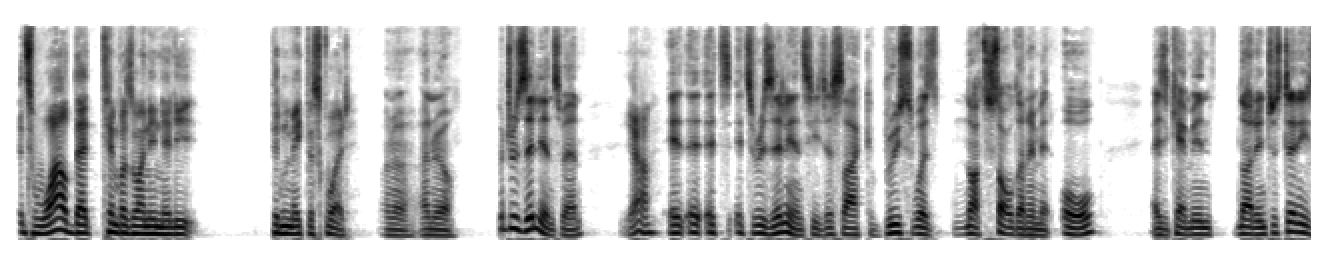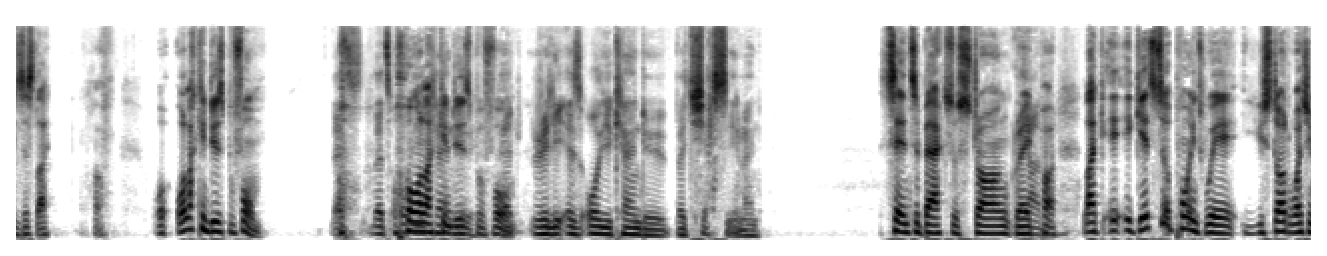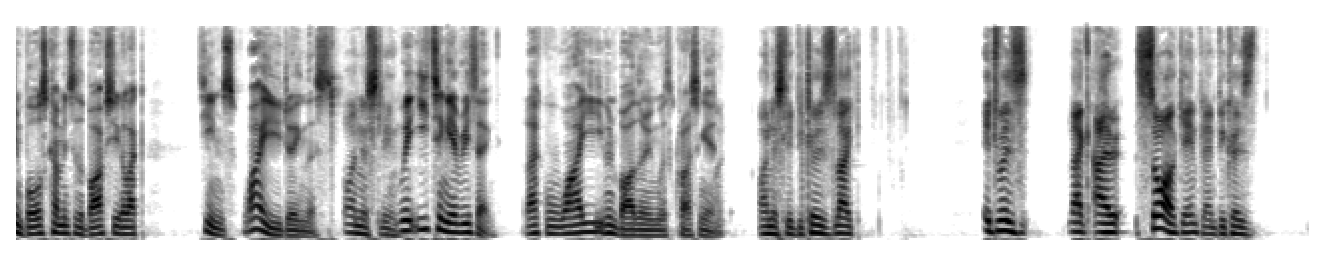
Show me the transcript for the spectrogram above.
it's wild that Themba Zwane Nelly didn't make the squad. I know, unreal. But resilience, man. Yeah, it, it, it's it's resilience. He's just like Broos was not sold on him at all as he came in, not interested. He's just like, oh, all, all I can do is perform. That's oh, that's All you I can do is perform. That really is all you can do. But Jesse, man, Centre backs were strong, great Yeah, part. Like it, it gets to a point where you start watching balls come into the box. You're like, teams, why are you doing this? honestly, We're eating everything. Like, why are you even bothering with crossing in? honestly, because like it was like I saw our game plan because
